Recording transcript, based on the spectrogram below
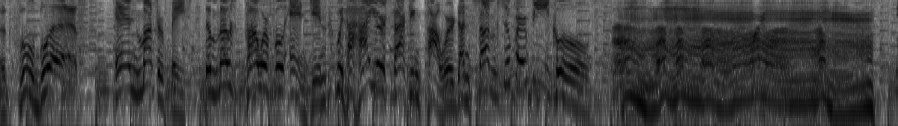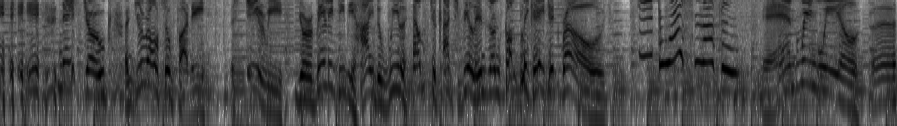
At full blast. And Motorface, the most powerful engine with a higher starting power than some super vehicles. nice joke, and you're also funny. Steery, your ability behind the wheel helped to catch villains on complicated roads. It was nothing. And Wing Wheel! Uh,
